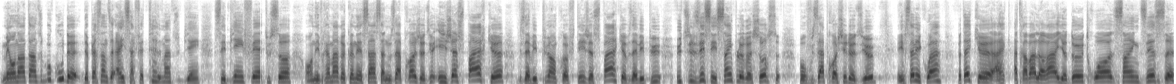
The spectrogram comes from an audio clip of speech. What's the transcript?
mais on a entendu beaucoup de, personnes dire Hey, ça fait tellement du bien, c'est bien fait, tout ça. On est vraiment reconnaissant, ça nous approche de Dieu. Et j'espère que vous avez pu en profiter. J'espère que vous avez pu utiliser ces simples ressources pour vous approcher de Dieu. Et vous savez quoi? Peut-être qu'à travers l'horaire, il y a deux, trois, cinq, dix euh,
